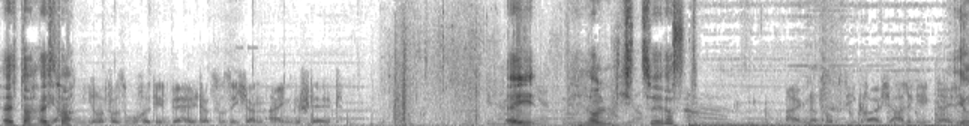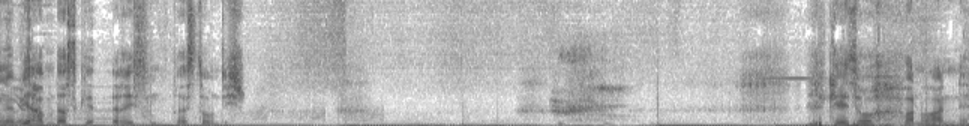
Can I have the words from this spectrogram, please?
Er ist da, er ist da. haben ihre Versuche, den Behälter zu sichern, eingestellt. Ey, hol mich zuerst. Eigener Trupp siegreich. Alle Gegner Junge, wir haben das gerissen, Resto und ich. Okay, so war nur eine,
